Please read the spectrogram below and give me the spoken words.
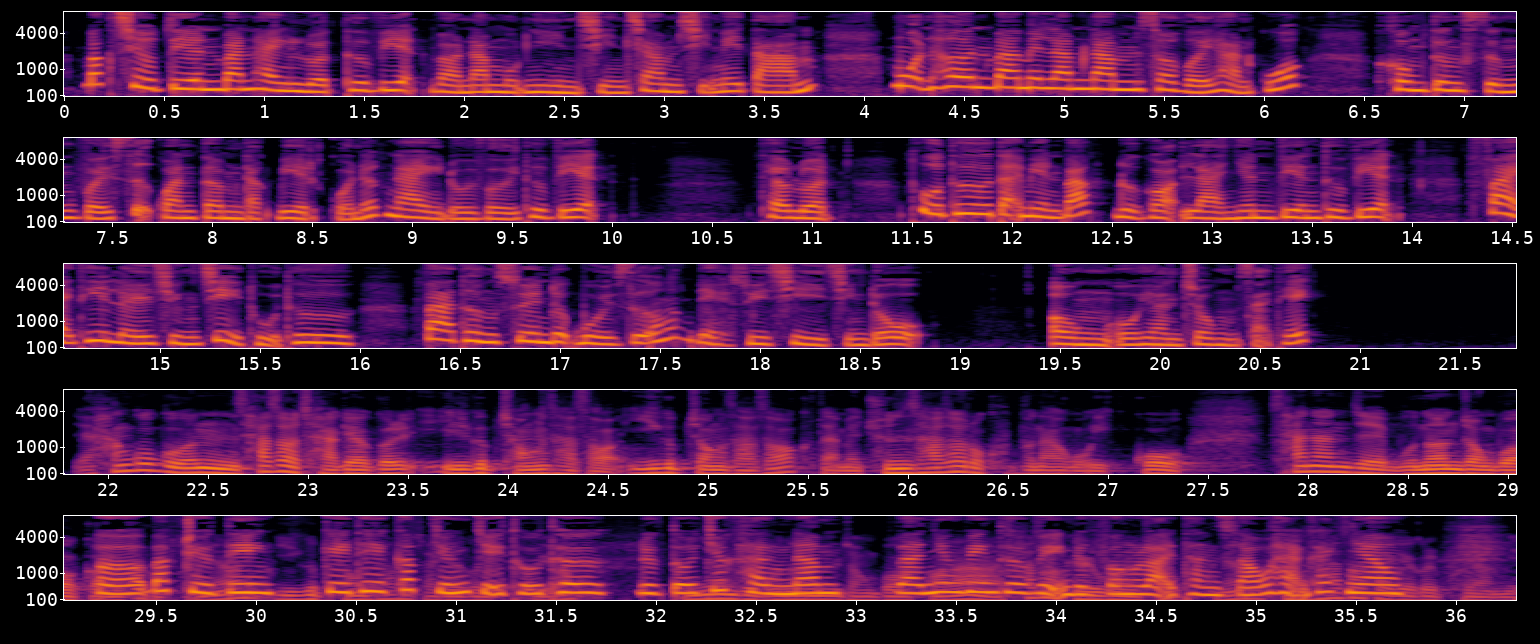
Bắc Triều Tiên ban hành luật thư viện vào năm 1998, muộn hơn 35 năm so với Hàn Quốc, không tương xứng với sự quan tâm đặc biệt của nước này đối với thư viện. Theo luật, thủ thư tại miền Bắc được gọi là nhân viên thư viện, phải thi lấy chứng chỉ thủ thư và thường xuyên được bồi dưỡng để duy trì trình độ. Ông Oh Hyun Chung giải thích. 한국은 사서 자격을 1급 정사서, 2급 정사서, 그다음에 준사서로 구분하고 있고 ở Bắc Triều Tiên, kỳ thi cấp chứng chỉ thủ thư được tổ chức hàng năm và nhân viên thư viện được phân loại thành 6 hạng khác nhau.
